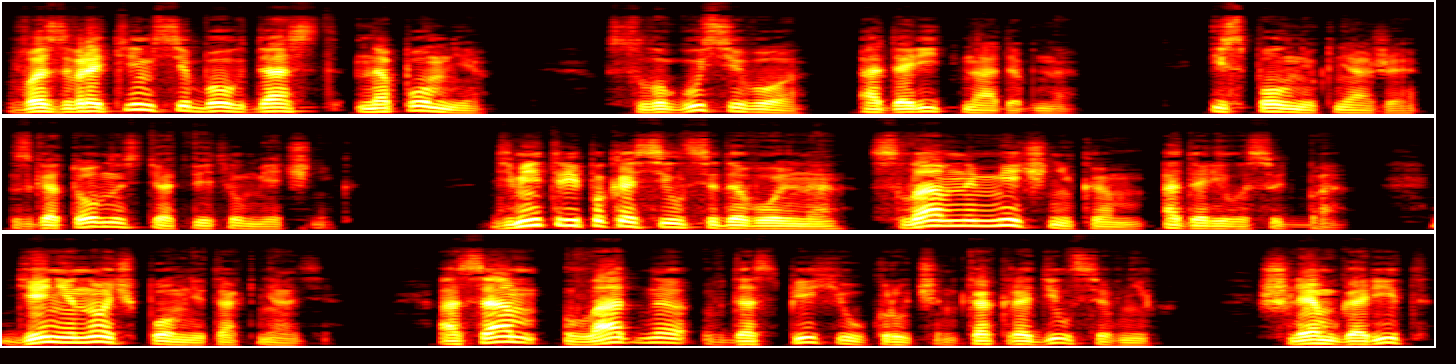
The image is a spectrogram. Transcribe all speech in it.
Возвратимся, Бог даст, напомни, слугу сего одарить надобно. Исполню, княже, с готовностью ответил мечник. Дмитрий покосился довольно. Славным мечником одарила судьба. День и ночь помнит о князе. А сам ладно в доспехе укручен, как родился в них. Шлем горит,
